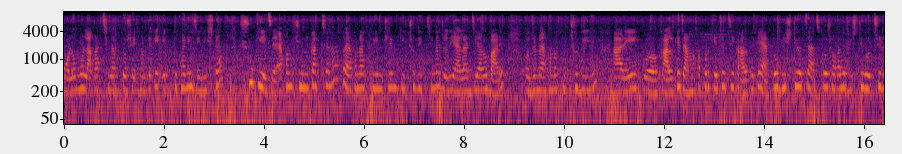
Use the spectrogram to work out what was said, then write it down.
মলমও লাগাচ্ছিলাম, তো সেখান থেকে একটুখানি জিনিসটা শুকিয়েছে। এখন চুলকাচ্ছে না, তো এখন আর ক্রিম ট্রিম কিচ্ছু দিচ্ছি না, যদি অ্যালার্জি আরও বাড়ে, ওর জন্য এখনও কিচ্ছু দিইনি। আর এই কালকে জামা কাপড় কেচেছি, কাল থেকে এত বৃষ্টি হচ্ছে, আজকেও সকালে বৃষ্টি হচ্ছিল।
